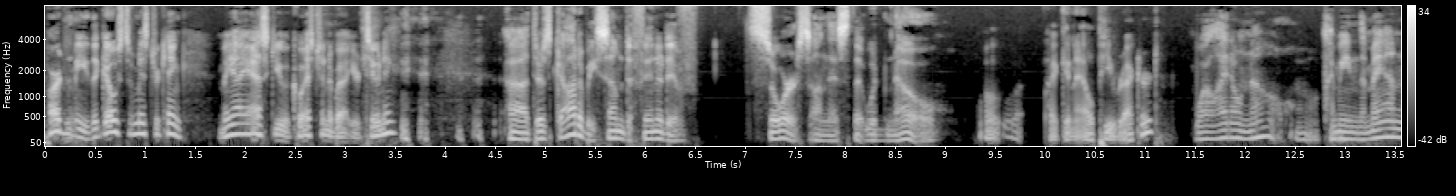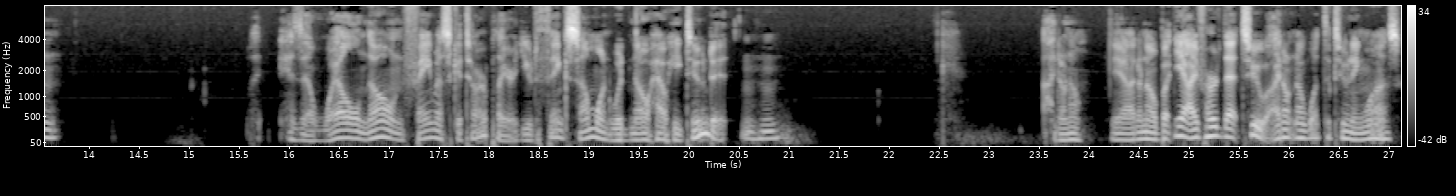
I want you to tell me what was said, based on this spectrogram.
pardon me, the ghost of Mr. King, may I ask you a question about your tuning? uh, there's got to be some definitive source on this that would know. Well, like an LP record? Well, I don't know. Oh, okay. I mean, the man is a well known, famous guitar player. You'd think someone would know how he tuned it. Mm-hmm. I don't know. Yeah, I don't know. But yeah, I've heard that too. I don't know what the tuning was.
